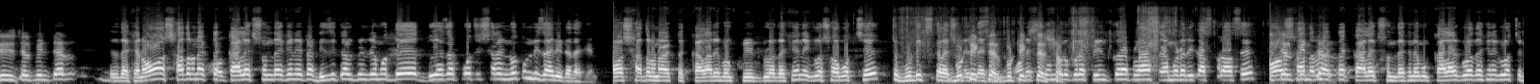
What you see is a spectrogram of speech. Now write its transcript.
ডিজিটাল প্রিন্টার দেখেন অসাধারণ একটা কালেকশন দেখেন এটা ডিজিটাল প্রিন্টের মধ্যে দুই হাজার পঁচিশ সালের নতুন ডিজাইন এটা দেখেন। অসাধারণ একটা কালার এবং প্রিন্টগুলো দেখেন এগুলো সব হচ্ছে বুটিক্স কালেকশন সুন্দর করে প্রিন্ট করা প্লাস এমব্রয়ডারি কাজ করা আছে। অসাধারণ একটা কালেকশন দেখেন এবং কালারগুলো দেখেন এগুলো হচ্ছে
